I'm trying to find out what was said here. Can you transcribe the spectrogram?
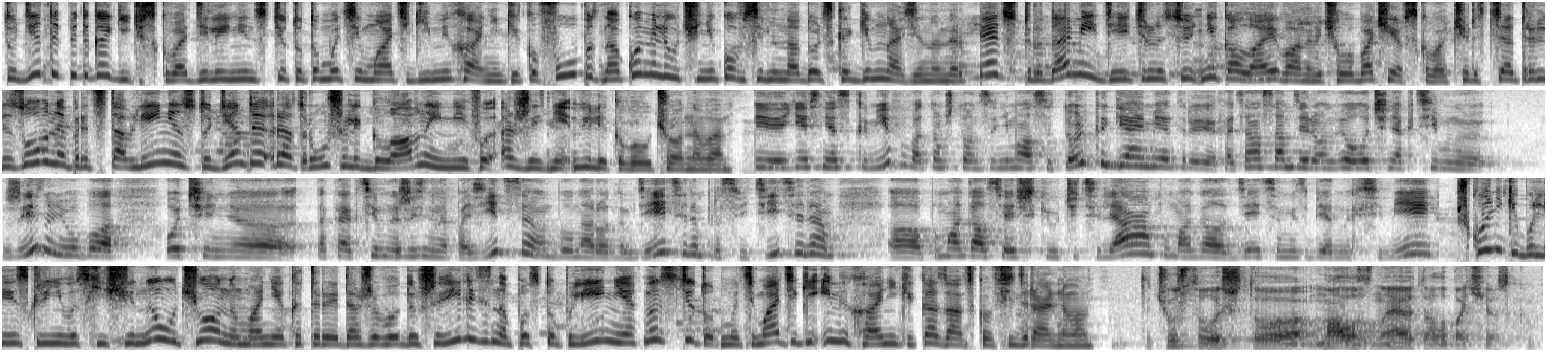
Студенты педагогического отделения Института математики и механики КФУ познакомили учеников Зеленодольской гимназии номер 5 с трудами и деятельностью Николая Ивановича Лобачевского. Через театрализованное представление студенты разрушили главные мифы о жизни великого ученого. И есть несколько мифов о том, что он занимался только геометрией, хотя на самом деле он вел очень активную жизнь. У него была очень э, такая активная жизненная позиция. Он был народным деятелем, просветителем, э, помогал всячески учителям, помогал детям из бедных семей. Школьники были искренне восхищены ученым, а некоторые даже воодушевились на поступление в Институт математики и механики Казанского федерального. Чувствовалось, что мало знают о Лобачевском.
